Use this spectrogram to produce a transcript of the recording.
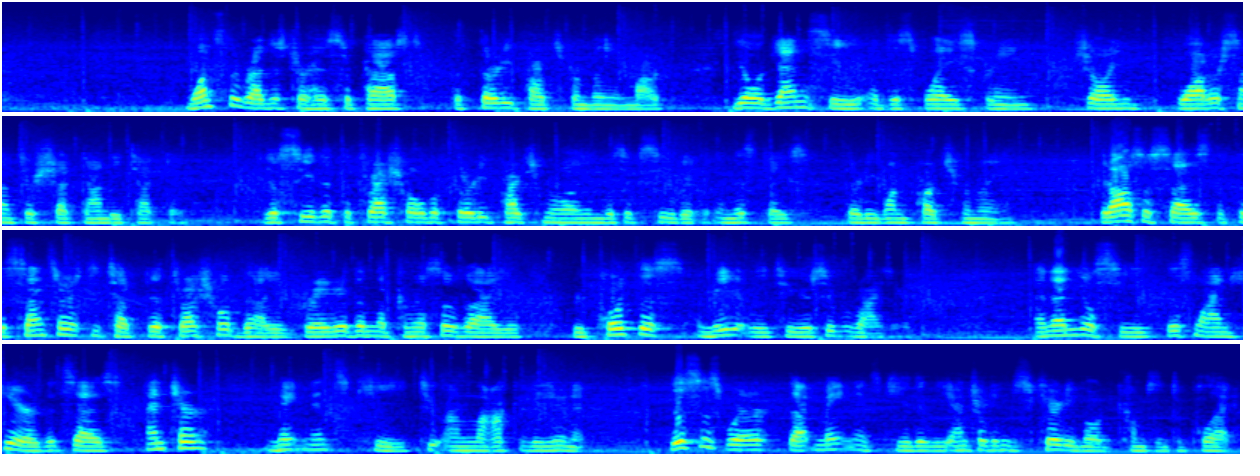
once the register has surpassed the 30 parts per million mark, you'll again see a display screen showing water sensor shutdown detected. You'll see that the threshold of 30 parts per million was exceeded, in this case 31 parts per million. It also says that the sensor has detected a threshold value greater than the permissible value. Report this immediately to your supervisor. And then you'll see this line here that says enter maintenance key to unlock the unit. This is where that maintenance key that we entered into security mode comes into play.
